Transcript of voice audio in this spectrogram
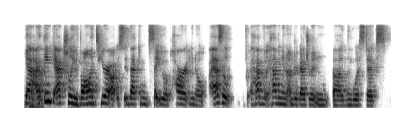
Yeah, I think actually volunteer hours, that can set you apart, you know, as a, have, having an undergraduate in uh, linguistics,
